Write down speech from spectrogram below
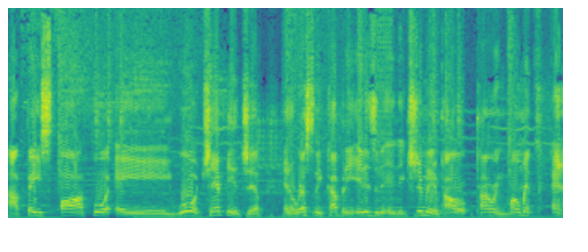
uh, face off for a world championship in a wrestling company. It is an, an extremely empower, empowering moment. And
